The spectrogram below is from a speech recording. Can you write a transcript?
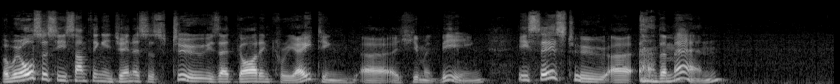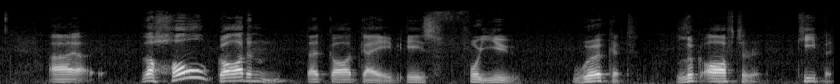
But we also see something in Genesis 2 is that God, in creating uh, a human being, he says to uh, the man, uh, the whole garden that God gave is for you. Work it, look after it, keep it.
